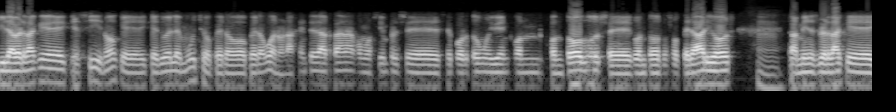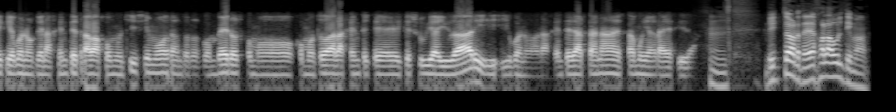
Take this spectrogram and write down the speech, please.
y la verdad que, que sí, ¿no? Que, que, duele mucho, pero, pero bueno, la gente de Artana como siempre se, se portó muy bien con, con todos, eh, con todos los operarios. Hmm. También es verdad que, que, bueno, que la gente trabajó muchísimo, tanto los bomberos como, como toda la gente que, que subió a ayudar y, y bueno, la gente de Artana está muy agradecida. Hmm. Víctor, te dejo la última.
